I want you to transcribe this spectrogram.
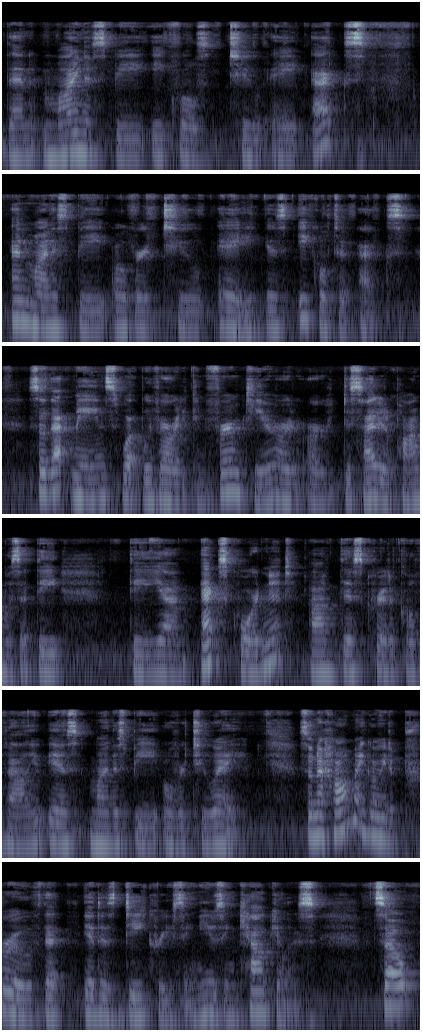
then minus b equals 2ax, and minus b over 2a is equal to x. So that means what we've already confirmed here or, or decided upon was that the, the um, x coordinate of this critical value is minus b over 2a. So now how am I going to prove that it is decreasing using calculus? So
